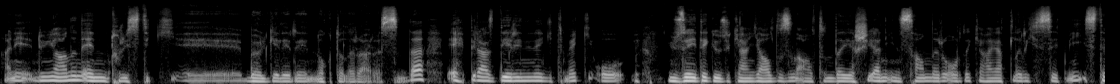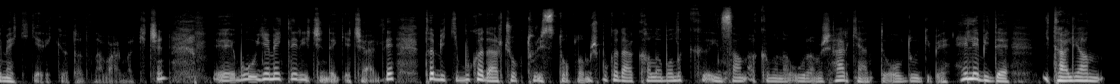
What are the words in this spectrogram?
hani dünyanın en turistik e, bölgeleri noktaları arasında eh biraz derinine gitmek o yüzeyde gözüken yaldızın altında yaşayan insanları oradaki hayatları hissetmeyi istemek gerekiyor tadına varmak için. E, bu yemekleri için de geçerli. Tabii ki bu kadar çok turist toplamış, bu kadar kalabalık insan akımına uğramış her kentte olduğu gibi hele bir de İtalyan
